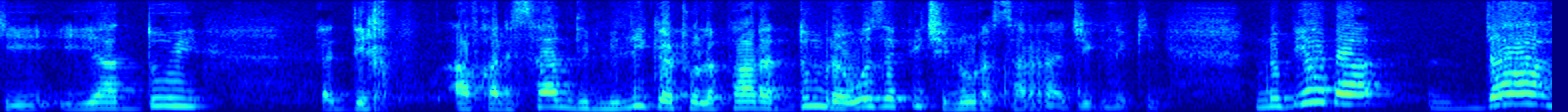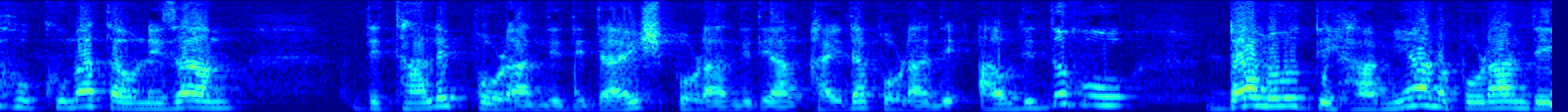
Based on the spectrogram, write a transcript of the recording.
کړي یا دوی د افغانستان د ملي ګټو لپاره دومره وځپي چې نور سر راجیګ نه کړي نو بیا به دا حکومت او نظام د طالب په وړاندې، د داعش په وړاندې، د القاعده په وړاندې او د دغو ډلو د حامیانو په وړاندې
